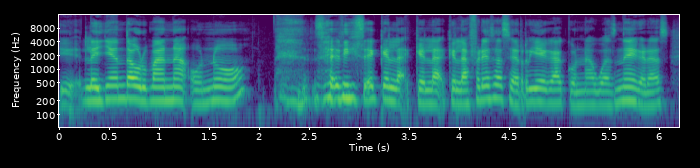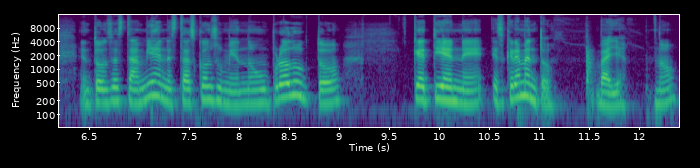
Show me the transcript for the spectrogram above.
eh, leyenda urbana o no, se dice que la, que, la, que la fresa se riega con aguas negras, entonces también estás consumiendo un producto que tiene excremento, vaya, ¿no?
